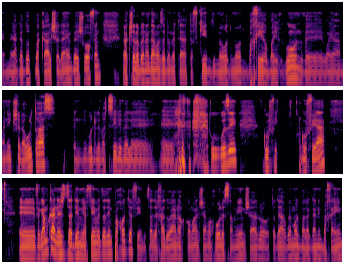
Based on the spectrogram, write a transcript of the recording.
הם אה, אגדות בקהל שלהם באיזשהו אופן, רק שלבן אדם הזה באמת היה תפקיד מאוד מאוד בכיר בארגון, והוא היה מנהיג של האולטרס, בניגוד לווסילי ולעוזי, גופי, גופייה. וגם כאן יש צדדים יפים וצדדים פחות יפים. מצד אחד הוא היה נרקומן שהיה מכור לסמים, שהיה לו, אתה יודע, הרבה מאוד בלאגנים בחיים.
